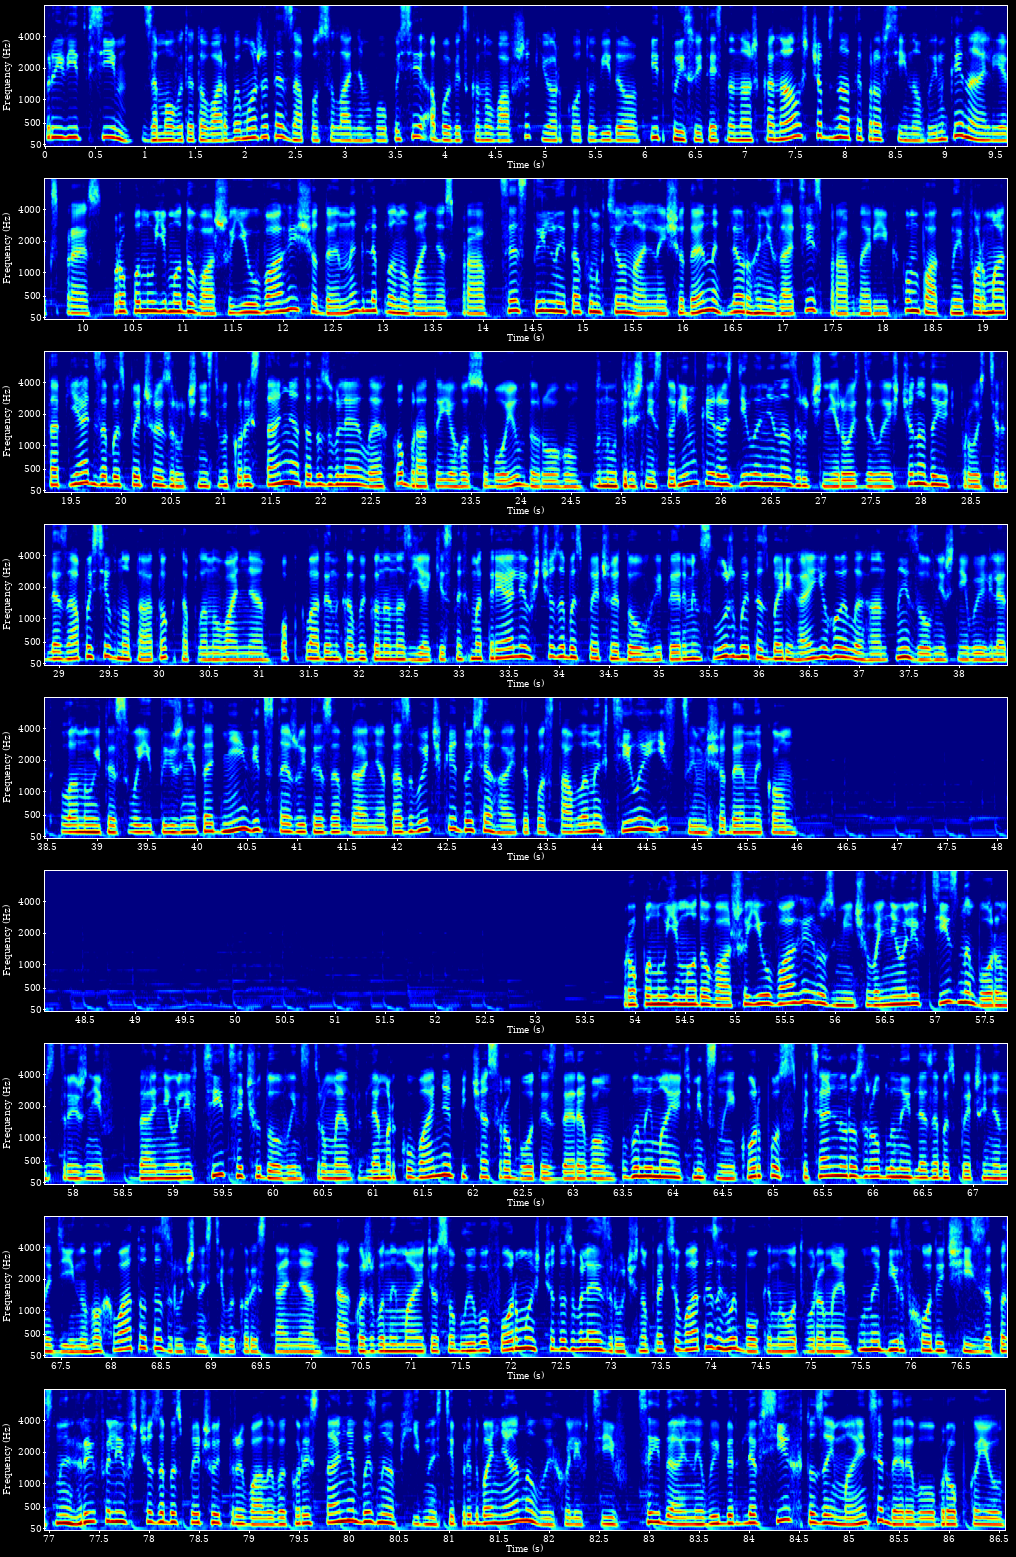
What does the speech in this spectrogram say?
Привіт всім! Замовити товар ви можете за посиланням в описі або відсканувавши QR-код у відео. Підписуйтесь на наш канал, щоб знати про всі новинки на AliExpress. Пропонуємо до вашої уваги щоденник для планування справ. Це стильний та функціональний щоденник для організації справ на рік. Компактний формат А5 забезпечує зручність використання та дозволяє легко брати його з собою в дорогу. Внутрішні сторінки розділені на зручні розділи, що надають простір для записів, нотаток та планування. Обкладинка виконана з якісних матеріалів, що забезпечує довгий термін служби та зберігає його елегантний зовнішній вигляд. Плануйте свої тижні та дні, відстежуйте завдання та звички, досягайте поставлених цілей із цим щоденником. Пропонуємо до вашої уваги розмічувальні олівці з набором стрижнів. Дані олівці це чудовий інструмент для маркування під час роботи з деревом. Вони мають міцний корпус, спеціально розроблений для забезпечення надійного хвату та зручності використання. Також вони мають особливу форму, що дозволяє зручно працювати з глибокими отворами. У набір входить 6 запасних грифелів, що забезпечують тривале використання без необхідності придбання нових олівців. Це ідеальний вибір для всіх, хто займається деревообробкою.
